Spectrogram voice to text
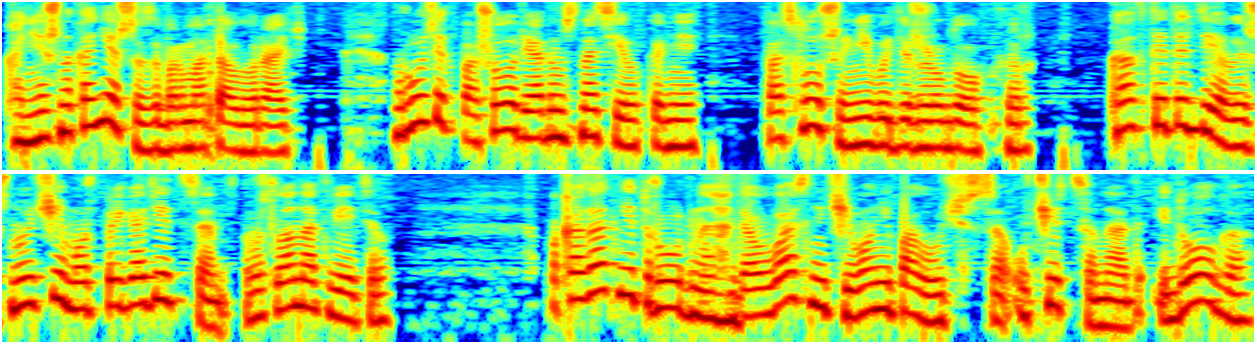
«Конечно, конечно», — забормотал врач. Рузик пошел рядом с носилками. «Послушай», — не выдержал доктор, — «как ты это делаешь? Научи, может пригодится». Руслан ответил. «Показать нетрудно, да у вас ничего не получится. Учиться надо. И долго?»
